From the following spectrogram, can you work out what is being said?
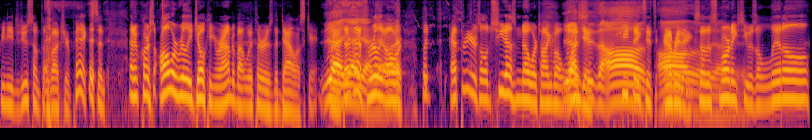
we- need to do something about your picks, and and of course all we're really joking around about with her is the Dallas game. Yeah, right? That- yeah, that's yeah, really yeah, all. right. we're But at three years old, she doesn't know we're talking about one game. she's all- she thinks it's all- everything. So this morning she was a little,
